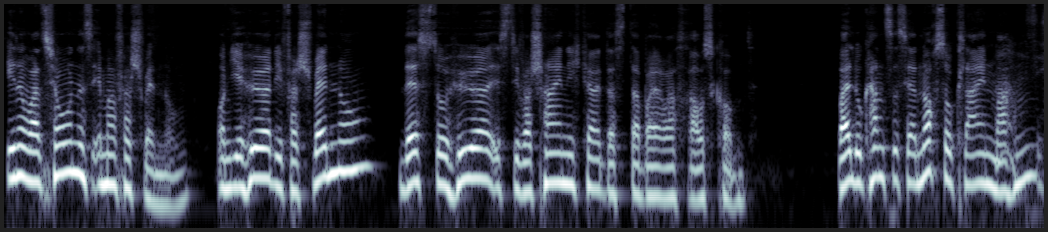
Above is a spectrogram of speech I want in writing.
Innovation ist immer Verschwendung. Und je höher die Verschwendung, desto höher ist die Wahrscheinlichkeit, dass dabei was rauskommt. Weil du kannst es ja noch so klein ah, machen.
